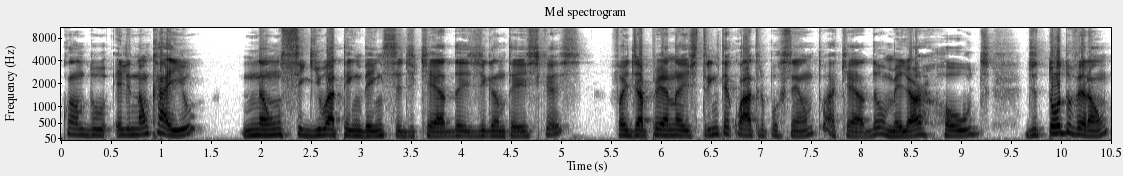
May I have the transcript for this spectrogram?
quando ele não caiu, não seguiu a tendência de quedas gigantescas. Foi de apenas 34% a queda, o melhor hold de todo o verão.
